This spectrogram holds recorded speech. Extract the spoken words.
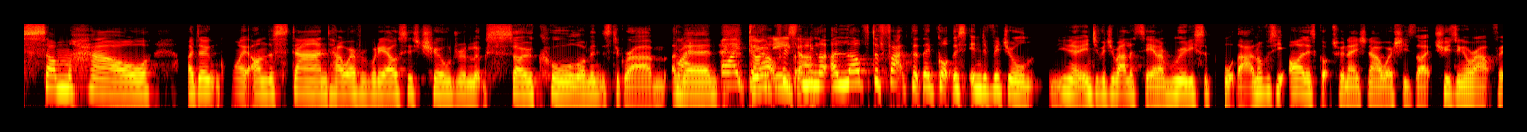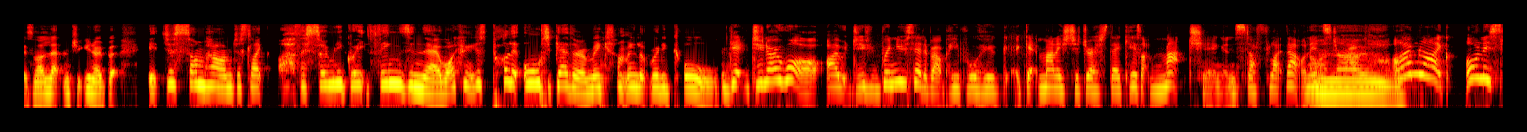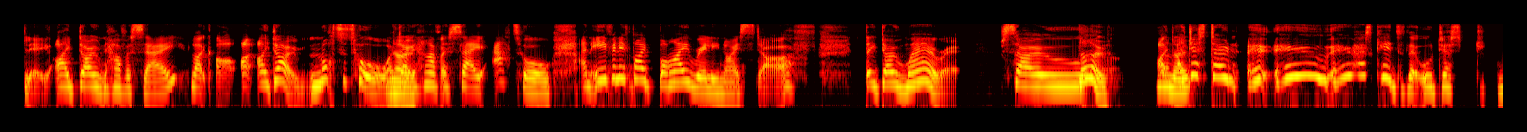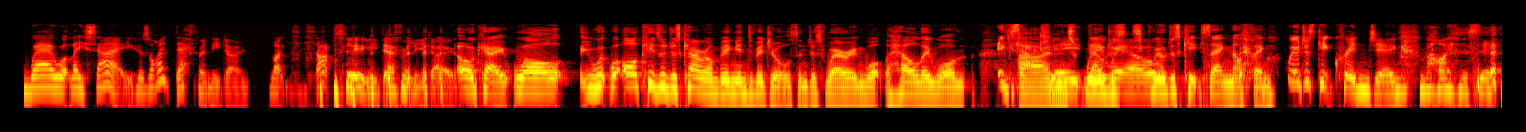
somehow I don't quite understand how everybody else's children look so cool on Instagram, and Right. then I don't outfits- I mean, like, I love the fact that they've got this individual, you know, individuality, and I really support that. And obviously, Isla's got to an age now where she's like choosing her outfits, and I let them, you know. But it just somehow I'm just like, oh, there's so many great things in there. Why can't you just pull it all together and make something look really cool? Yeah, do you know what? I when you said about people who get managed to dress their kids like matching and stuff like that on Oh, Instagram, no. I'm like, honestly, I don't have a say. Like, I, I- don't, not at all. I don't have a say at all. And even if I buy really nice stuff, they don't wear it. So No, I, I just don't. Who, who who has kids that will just wear what they say? Because I definitely don't. Like, absolutely, definitely don't. Okay, well, our kids will just carry on being individuals and just wearing what the hell they want. Exactly, and we'll they just will. we'll just keep saying nothing. We'll just keep cringing behind the scenes.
